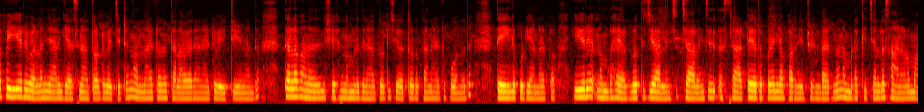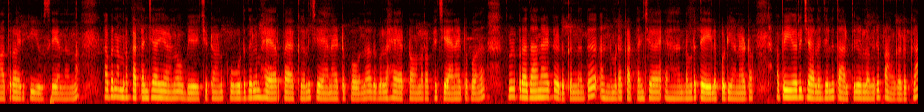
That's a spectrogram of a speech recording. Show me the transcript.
അപ്പോൾ ഈ ഒരു വെള്ളം ഞാൻ ഗ്യാസിനകത്തോട്ട് വെച്ചിട്ട് നന്നായിട്ടൊന്ന് തിള വരാനായിട്ട് വെയിറ്റ് ചെയ്യുന്നുണ്ട്. തിള വന്നതിന് ശേഷം നമ്മൾ ഇതിനകത്തോട്ട് ചേർത്ത് കൊടുക്കാനായിട്ട് പോകുന്നത് തേയിലപ്പൊടിയാണ് കേട്ടോ. ഈ ഒരു നമ്മുടെ hair growth challenge challenge start ചെയ്തപ്പോഴേ ഞാൻ പറഞ്ഞിട്ടുണ്ടായിരുന്നു നമ്മുടെ കിച്ചണിലെ സാധനങ്ങൾ മാത്രമായിരിക്കും യൂസ് ചെയ്യുന്നതെന്ന്. അപ്പോൾ നമ്മുടെ കട്ടൻ ചായയാണ് ഉപയോഗിച്ചിട്ടാണ് കൂടുതലും ഹെയർ പാക്കുകൾ ചെയ്യാനായിട്ട് പോകുന്നത്. അതുപോലെ ഹെയർ ടോണറൊക്കെ ചെയ്യാനായിട്ട് പോകുന്നത്. നമ്മൾ പ്രധാനമായിട്ട് എടുക്കുന്നത് നമ്മുടെ കട്ടൻ ചായ നമ്മുടെ തേയിലപ്പൊടിയാണ് കേട്ടോ. അപ്പോൾ ഈ ഒരു ചലഞ്ചിൽ താല്പര്യമുള്ളവർ പങ്കെടുക്കുക.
